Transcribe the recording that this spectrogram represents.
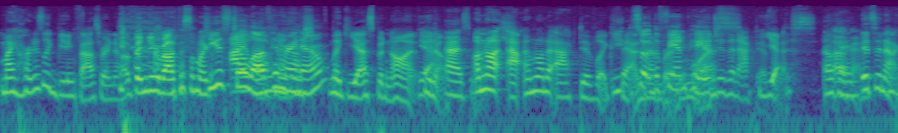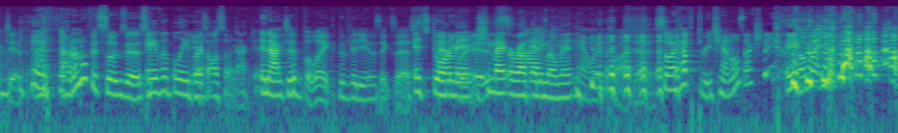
My heart is like beating fast right now thinking about this. I'm like, Do you still love love him him. right now? like yes, but not. Yeah, you know, as I'm not. much. A- I'm not an active like You- fan. so the fan anymore. page is inactive. Yes, Okay. Okay. it's inactive. I, I don't know if it still exists. Ava Belieber is also inactive. Inactive, but like the videos exist. it's dormant. Anyways. She might erupt I any moment. can't wait to watch it. So I have three channels actually. oh my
